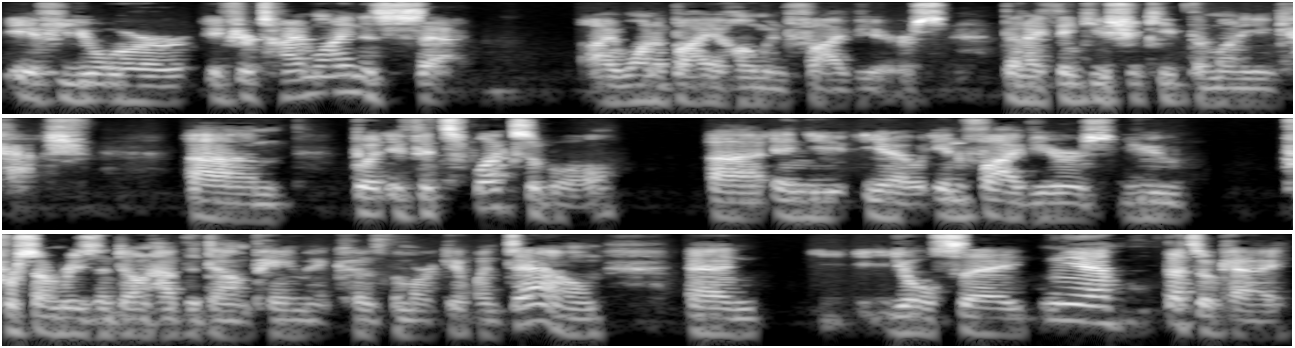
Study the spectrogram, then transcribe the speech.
If your if your timeline is set, I want to buy a home in five years, then I think you should keep the money in cash." Um, but if it's flexible, uh, and you you know in five years you for some reason don't have the down payment because the market went down, and you'll say, yeah, that's okay.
